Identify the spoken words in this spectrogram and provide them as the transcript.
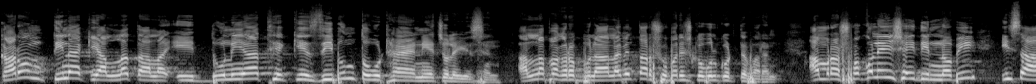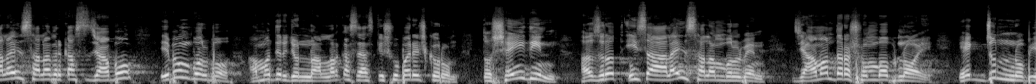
কারণ তিনাকে আল্লাহ তাআলা এই দুনিয়া থেকে জীবন্ত উঠায় নিয়ে চলে গেছেন। আল্লাহ পাক রব্বুল আলমিন তার সুপারিশ কবুল করতে পারেন। আমরা সকলেই সেই দিন নবী ঈসা আলাহি সালামের কাছে যাব এবং বলব, আমাদের জন্য আল্লাহর কাছে আজকে সুপারিশ করুন। তো সেই দিন হজরত ঈসা আলাহি সালাম বলবেন যে, আমার দ্বারা সম্ভব নয়। একজন নবী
